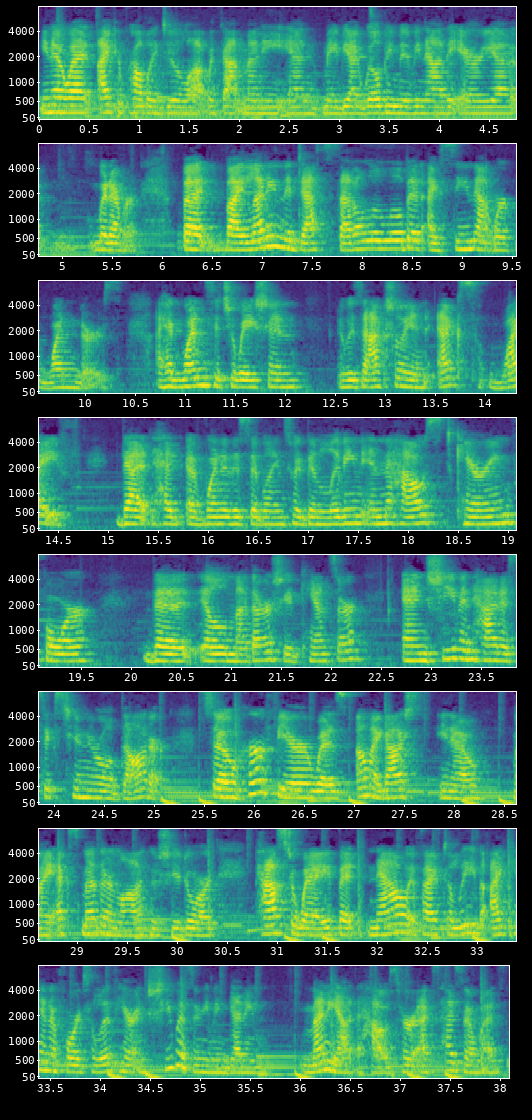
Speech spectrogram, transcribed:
You know what, I could probably do a lot with that money and maybe I will be moving out of the area, whatever. But by letting the dust settle a little bit, I've seen that work wonders. I had one situation, it was actually an ex-wife that had of one of the siblings who had been living in the house caring for the ill mother. She had cancer and she even had a 16 year old daughter. So her fear was, oh my gosh, you know, my ex-mother-in-law, who she adored, passed away, but now if I have to leave, I can't afford to live here. And she wasn't even getting money out of the house, her ex-husband was.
